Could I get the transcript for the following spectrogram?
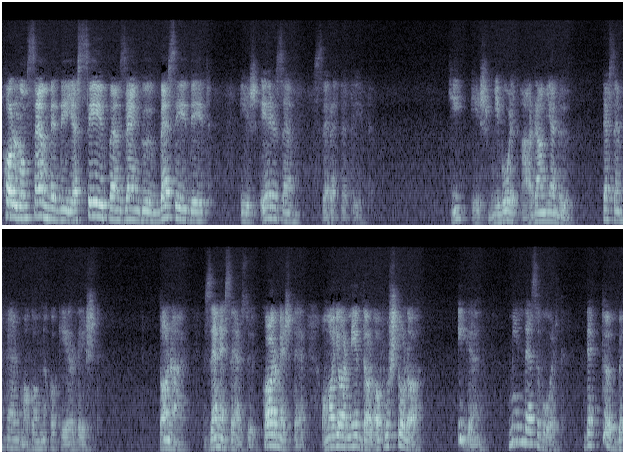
hallom szenvedélye, szépen zengő beszédét, és érzem szeretetét. Ki és mi volt Ádám Jenő? Teszem fel magamnak a kérdést. Tanár, zeneszerző, karmester, a magyar népdal apostola, igen, mindez volt, de több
